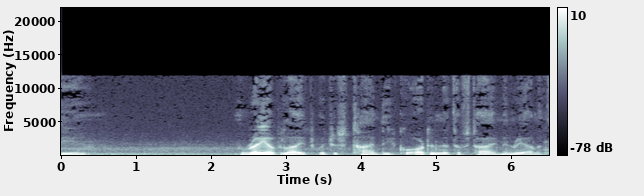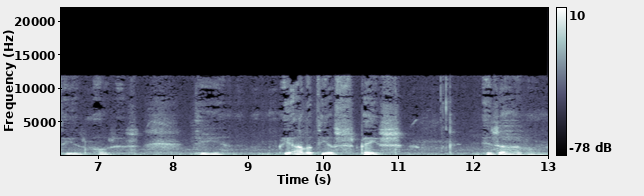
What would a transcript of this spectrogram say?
The ray of light, which is time, the coordinate of time in reality is Moses. The reality of space is Aaron.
